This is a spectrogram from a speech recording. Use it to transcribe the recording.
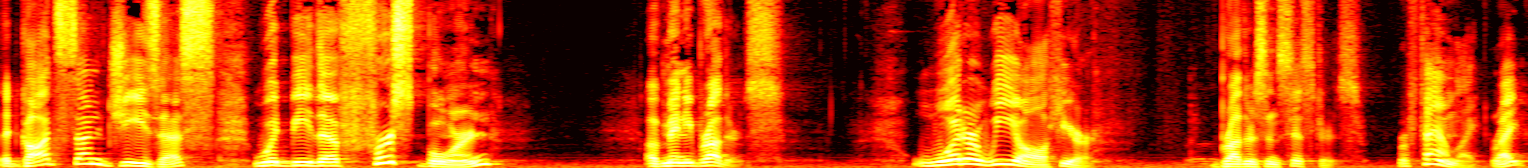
that God's son Jesus would be the firstborn of many brothers. What are we all here? Brothers and sisters. We're family, right?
